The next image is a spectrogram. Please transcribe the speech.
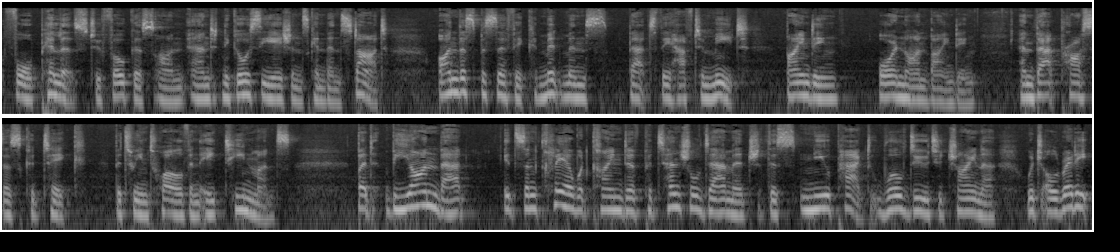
four pillars to focus on, and negotiations can then start on the specific commitments that they have to meet, binding or non binding. And that process could take between 12 and 18 months. But beyond that, it's unclear what kind of potential damage this new pact will do to China, which already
